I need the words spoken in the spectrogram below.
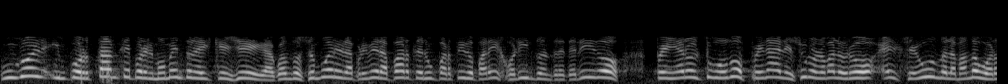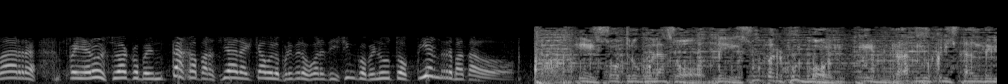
Un gol importante por el momento en el que llega. Cuando se muere la primera parte en un partido parejo, lindo, entretenido, Peñarol tuvo dos penales, uno lo malogró, el segundo la mandó a guardar. Peñarol se va con ventaja parcial al cabo de los primeros 45 minutos, bien rematado. Es otro golazo del Superfútbol en Radio Cristal del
